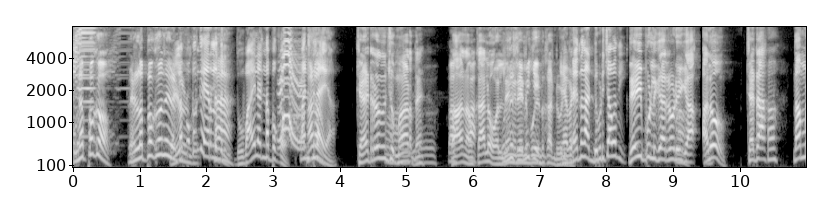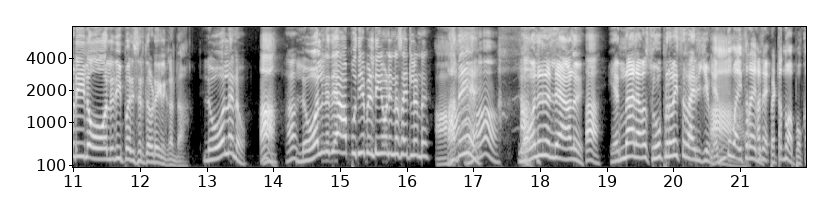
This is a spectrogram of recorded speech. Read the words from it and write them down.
എണ്ണപ്പൊക്കോ? വെള്ളപ്പൊക്കോ വെള്ളപ്പൊക്കം കേരളത്തിൽ. ദുബായിൽ എണ്ണപ്പൊക്കം? മനസ്സിലായ? ചേട്ടനൊന്ന് ചുമ്മാ നടന്നേ. ആ നമുക്ക് ആ ലോലിനെ പോയി. ഒന്ന് കണ്ടുപിടിക്കാം. എവിടെയെന്ന് കണ്ടുപിടിച്ചാ മതി. ദേ ഈ പുള്ളിക്കാരനോട് ചോദിക്കാം. ഹലോ ചേട്ടാ നമ്മുടെ ഈ ലോലൻ ഈ പരിസരത്ത് എവിടെയെങ്കിലും കണ്ട? ലോലനോ? ആ. ലോലനത് ആ പുതിയ ബിൽഡിംഗ് പണിയുന്ന സൈറ്റിലുണ്ട് അതെ. ലോലനല്ലേ ആൾ. എന്നാൽ അവൻ സൂപ്പർവൈസർ ആയിരിക്കും. എന്ത്. വയസ്സായാലും പെട്ടെന്ന് വാ പോക്ക.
